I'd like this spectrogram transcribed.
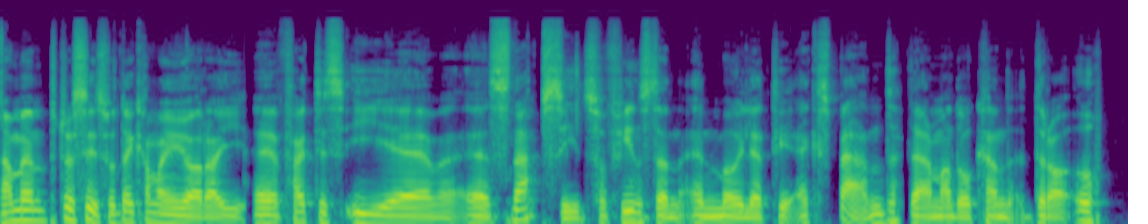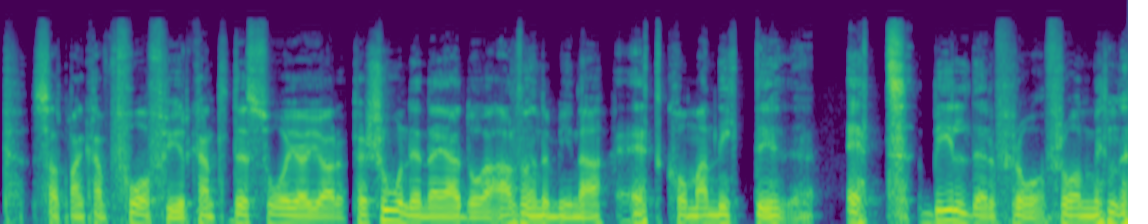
Ja, men precis, och det kan man ju göra i, eh, faktiskt i eh, eh, Snapseed så finns det en, en möjlighet till expand där man då kan dra upp så att man kan få fyrkant. Det är så jag gör personligen när jag då använder mina 1,90 ett bilder från, från, min,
